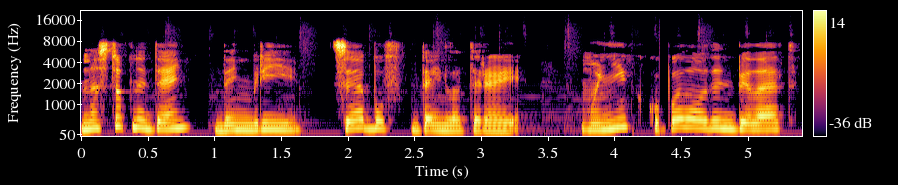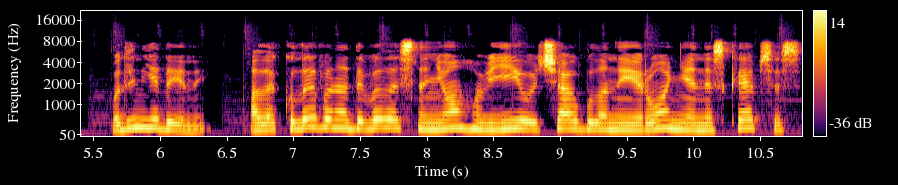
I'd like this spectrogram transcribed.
Наступний день день мрії. Це був день лотереї. Монік купила один білет, один єдиний. Але коли вона дивилась на нього, в її очах була не іронія, не скепсис,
